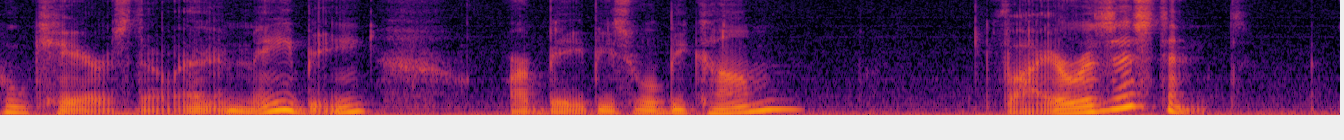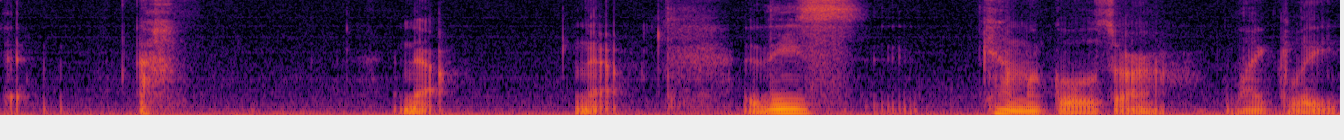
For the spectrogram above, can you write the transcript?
Who cares, though? Maybe our babies will become fire-resistant. No, no. These chemicals are likely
